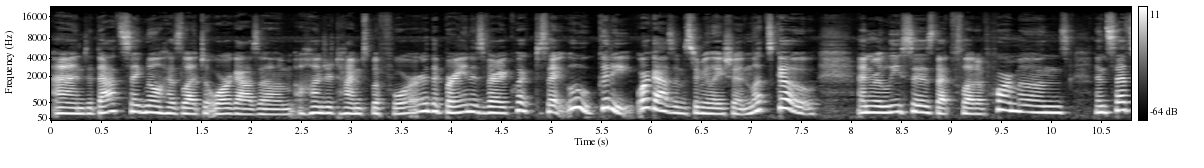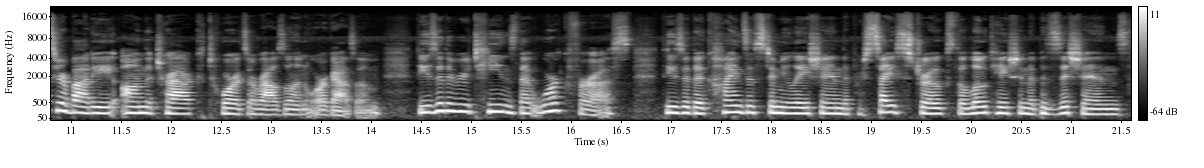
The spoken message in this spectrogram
and that signal has led to orgasm a hundred times before, the brain is very quick to say, Ooh, goody, orgasm stimulation, let's go, and releases that flood of hormones and sets your body on the track towards arousal and orgasm. These are the routines that work for us. These are the kinds of stimulation, the precise strokes, the location, the positions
